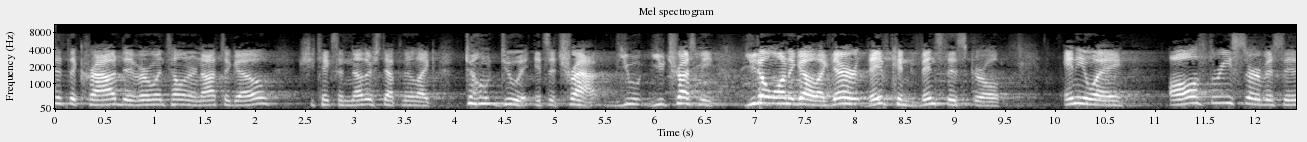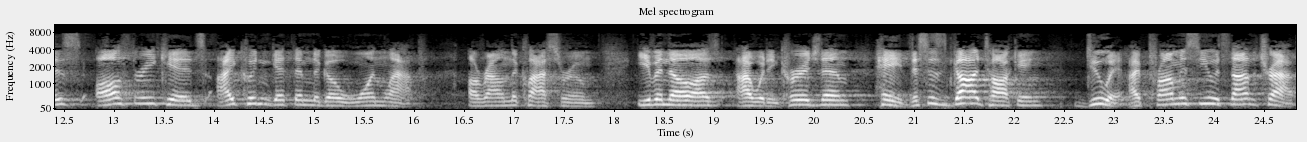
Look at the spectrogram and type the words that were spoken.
at the crowd everyone telling her not to go. She takes another step and they're like, don't do it. It's a trap. You, you trust me. You don't want to go. Like they're, they've convinced this girl. Anyway, all three services, all three kids, I couldn't get them to go one lap around the classroom, even though I, was, I would encourage them, hey, this is God talking. Do it. I promise you it's not a trap.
